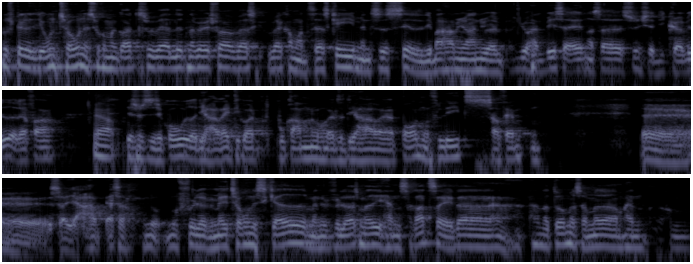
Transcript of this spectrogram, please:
nu spillede Jon Tone, så kunne man godt være lidt nervøs for, hvad, hvad kommer der til at ske, men så ser de bare ham, Johan, Johan Visser ind, og så synes jeg, de kører videre derfra. Ja. Jeg synes, de ser gode ud, og de har et rigtig godt program nu. Altså, de har uh, Bournemouth, Leeds, Southampton. Øh, så ja, altså, nu, nu følger vi med i Tonys skade, men vi følger også med i hans retssag, der han har dummet sig med, om han, om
